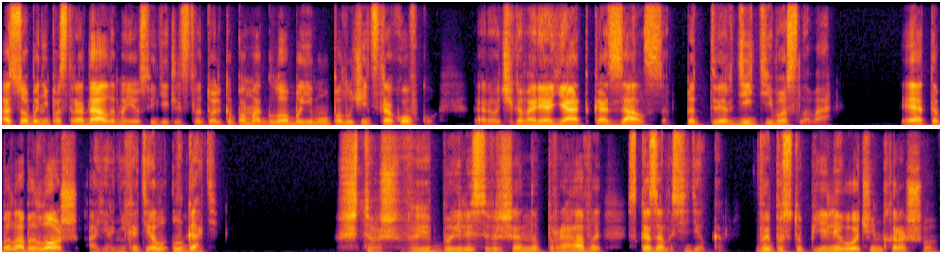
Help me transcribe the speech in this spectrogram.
особо не пострадал, и мое свидетельство только помогло бы ему получить страховку. Короче говоря, я отказался подтвердить его слова. Это была бы ложь, а я не хотел лгать. — Что ж, вы были совершенно правы, — сказала сиделка. — Вы поступили очень хорошо.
